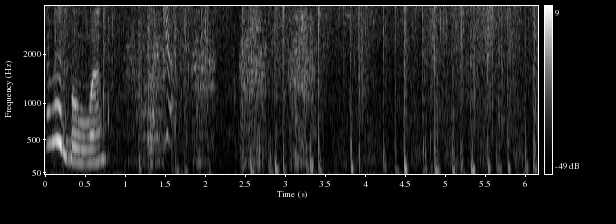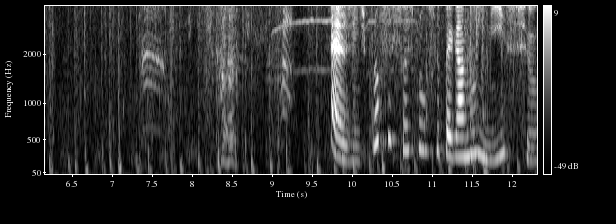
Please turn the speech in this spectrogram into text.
ela é boa. É, gente, profissões pra você pegar no início.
